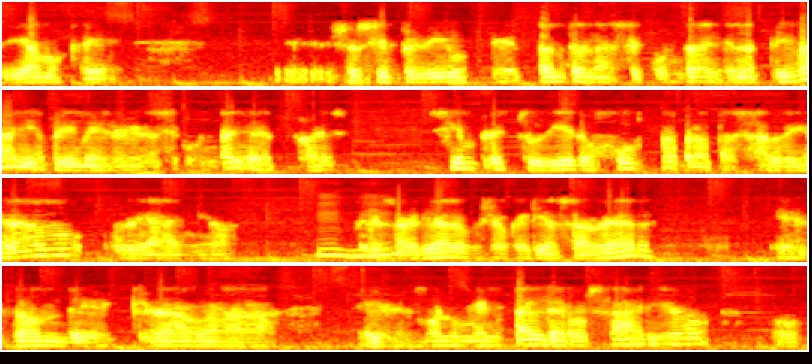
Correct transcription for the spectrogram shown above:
digamos que eh, yo siempre digo que tanto en la secundaria, en la primaria primero y en la secundaria después, siempre estudié lo justo para pasar de grado o de año. Pero en realidad lo que yo quería saber es dónde quedaba el monumental de Rosario o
